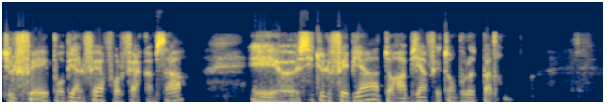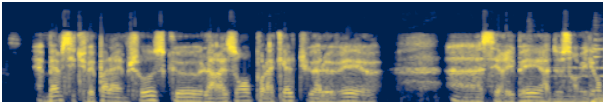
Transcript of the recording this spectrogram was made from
Tu le fais et pour bien le faire, faut le faire comme ça. Et euh, si tu le fais bien, tu auras bien fait ton boulot de patron. même si tu fais pas la même chose que la raison pour laquelle tu as levé euh, un série B à 200 millions.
